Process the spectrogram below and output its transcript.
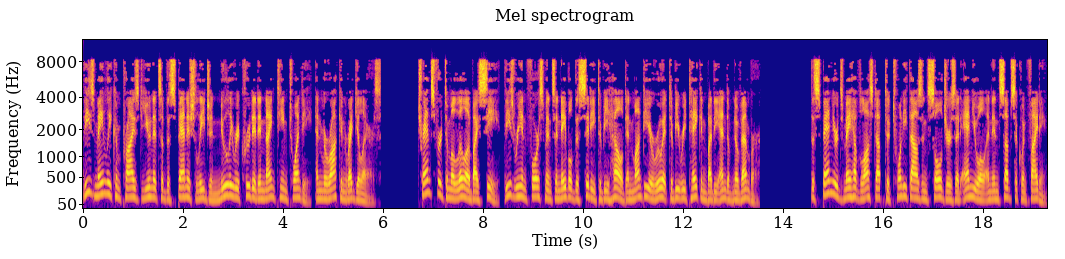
These mainly comprised units of the Spanish Legion newly recruited in 1920, and Moroccan regulars. Transferred to Melilla by sea, these reinforcements enabled the city to be held and Monte Arruit to be retaken by the end of November. The Spaniards may have lost up to 20,000 soldiers at annual and in subsequent fighting.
